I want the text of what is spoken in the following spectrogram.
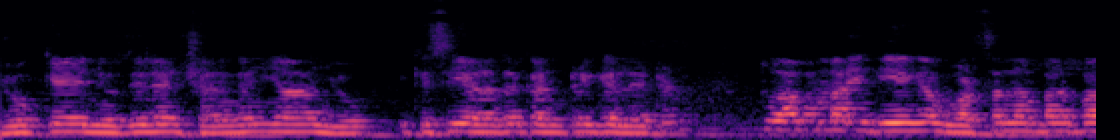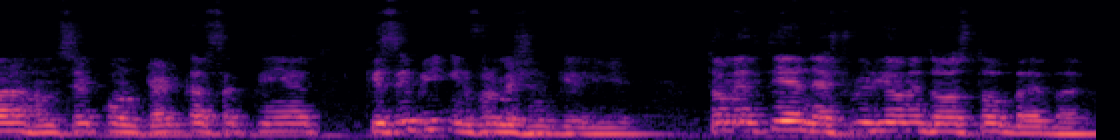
UK New Zealand Schengen या किसी अनदर कंट्री के रिलेटेड तो आप हमारे दिए गए व्हाट्सएप नंबर पर हमसे कॉन्टेक्ट कर सकते हैं किसी भी इन्फॉर्मेशन के लिए। तो मिलती है नेक्स्ट वीडियो में, दोस्तों। बाय बाय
